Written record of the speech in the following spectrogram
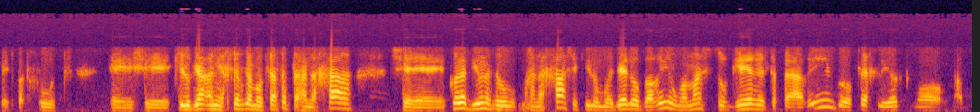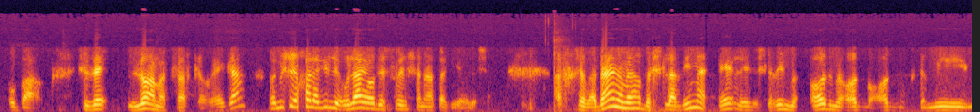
בהתפתחות, אה, שכאילו אני עכשיו גם רוצה לעשות את ההנחה שכל הדיון הזה הוא הנחה שכאילו מודל עוברי הוא ממש סוגר את הפערים והופך להיות כמו עובר, שזה לא המצב כרגע, אבל מישהו יכול להגיד לי אולי עוד 20 שנה תגיעו לשם. עכשיו עדיין אומר, בשלבים האלה, זה שלבים מאוד מאוד מאוד מוקדמים,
